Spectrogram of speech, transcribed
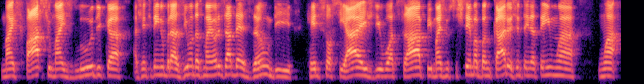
mais fácil, mais lúdica. A gente tem no Brasil uma das maiores adesão de redes sociais, de WhatsApp, mas no sistema bancário a gente ainda tem uma uma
